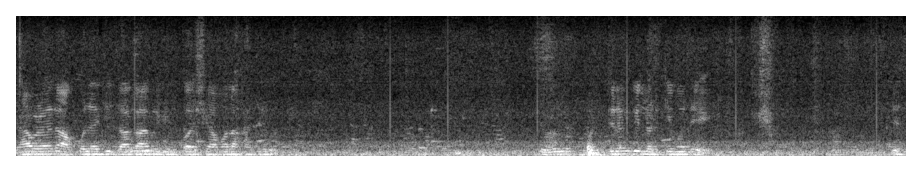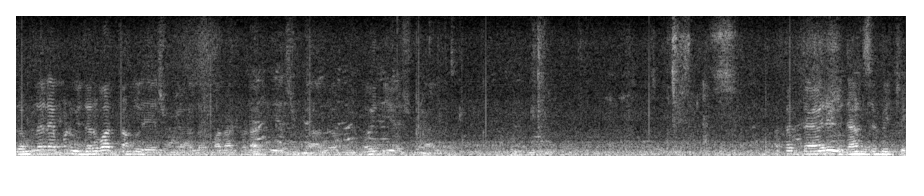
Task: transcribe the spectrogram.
या वेळेला अकोल्याची जागा आम्ही जिंकू अशी आम्हाला खात्री होती. तिरंगी लढतीमध्ये ते जमलं नाही पण विदर्भात चांगलं यश मिळालं मराठवाड्यात यश मिळालं मुंबईत यश मिळालं. आता तयारी विधानसभेची.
